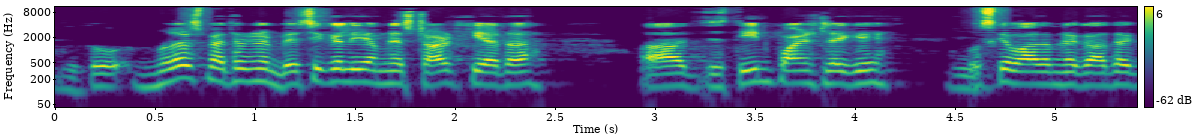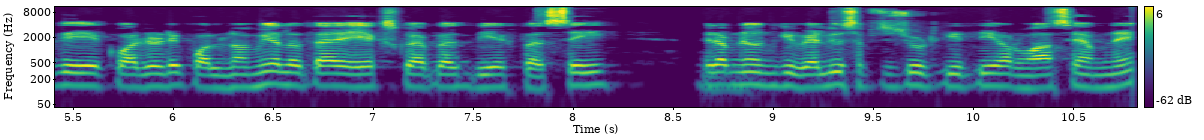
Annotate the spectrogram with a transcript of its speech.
جی۔ تو مدرس میتھڈ میں بیسیکلی ہم نے اسٹارٹ کیا تھا۔ تین پوائنٹس لے کے جی۔ اس کے بعد ہم نے کہا تھا کہ یہ کوڈریٹک پالینومیل ہوتا ہے x square plus b x plus c پھر ہم نے ان کی ویلو سبسٹیچیوٹ کی تھی اور وہاں سے ہم نے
